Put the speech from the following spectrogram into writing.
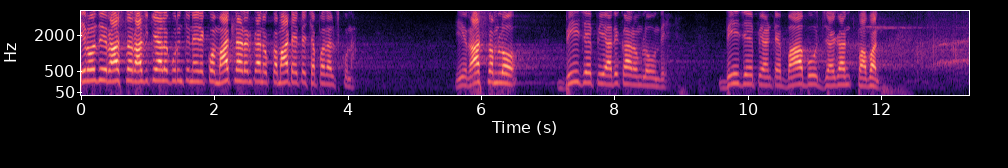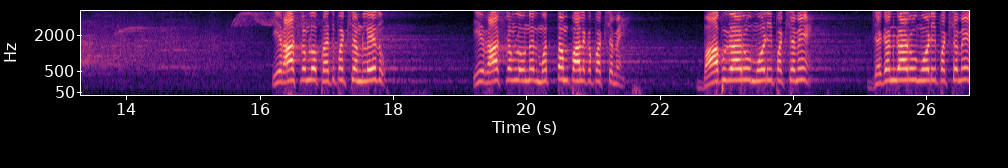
ఈరోజు ఈ రాష్ట్ర రాజకీయాల గురించి నేను ఎక్కువ మాట్లాడాను కానీ ఒక్క మాట అయితే చెప్పదలుచుకున్నా. ఈ రాష్ట్రంలో బీజేపీ అధికారంలో ఉంది. బీజేపీ అంటే బాబు జగన్ పవన్. ఈ రాష్ట్రంలో ప్రతిపక్షం లేదు. ఈ రాష్ట్రంలో ఉన్నది మొత్తం పాలకపక్షమే బాబు గారు మోడీ పక్షమే జగన్ గారు మోడీ పక్షమే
